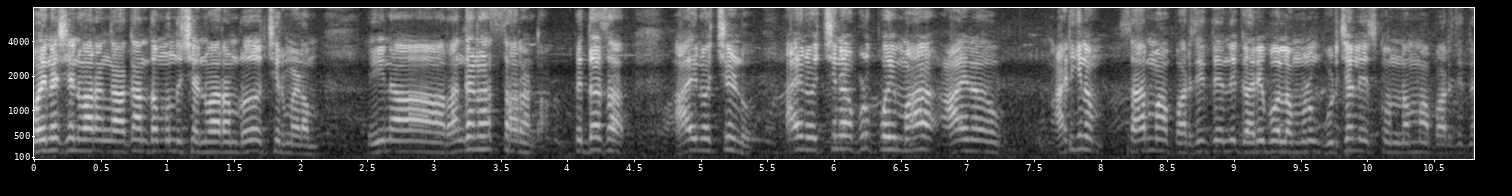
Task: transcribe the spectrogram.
పోయిన శనివారం కాక అంత ముందు శనివారం రోజు వచ్చారు మేడం. ఈయన రంగనాథ్ సార్ అంట పెద్ద సార్. ఆయన వచ్చిండు. ఆయన వచ్చినప్పుడు పోయి మా ఆయన అడిగినాం సార్ మా పరిస్థితి ఏంది? గరీబోళ్ళం మనం గుడిచలు వేసుకున్నాం మా పరిస్థితి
